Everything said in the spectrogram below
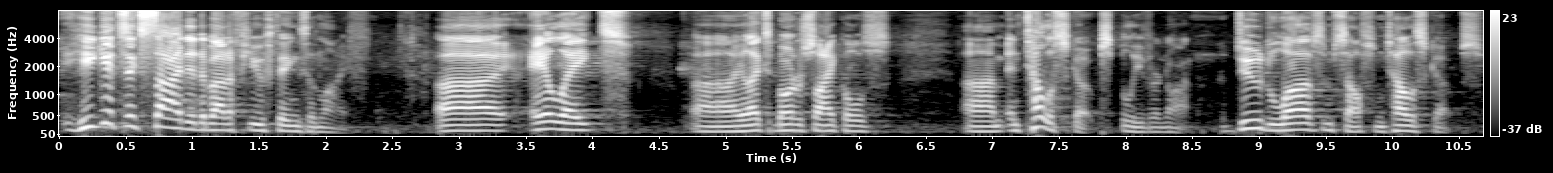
he gets excited about a few things in life. Uh, AL8, uh, he likes motorcycles um, and telescopes, believe it or not. Dude loves himself some telescopes.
